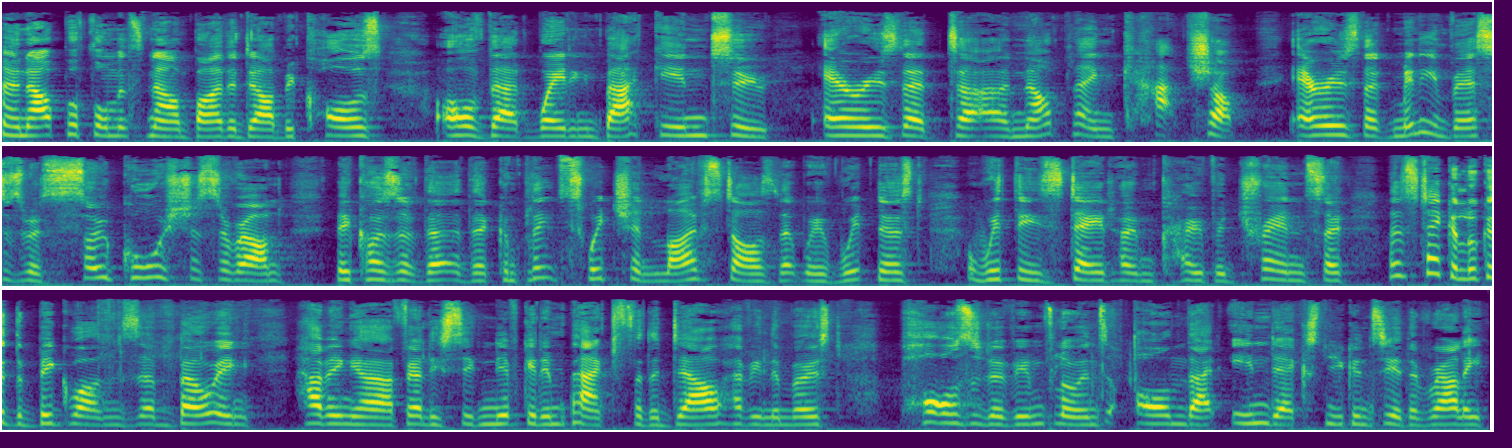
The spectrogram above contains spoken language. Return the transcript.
An outperformance now by the Dow because of that weighting back into areas that uh, are now playing catch up areas that many investors were so cautious around because of the, the complete switch in lifestyles that we've witnessed with these stay at home COVID trends. So let's take a look at the big ones. Uh, Boeing having a fairly significant impact for the Dow, having the most positive influence on that index. And you can see the rally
